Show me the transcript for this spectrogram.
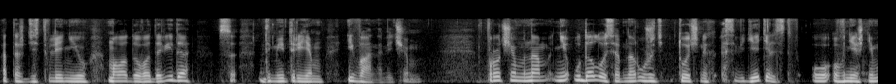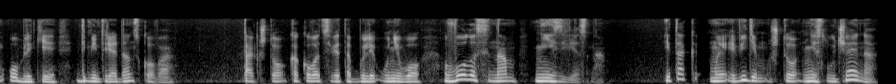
отождествлению молодого Давида с Дмитрием Ивановичем. Впрочем, нам не удалось обнаружить точных свидетельств о внешнем облике Дмитрия Донского. Так что какого цвета были у него волосы, нам неизвестно. Итак, мы видим, что не случайно,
